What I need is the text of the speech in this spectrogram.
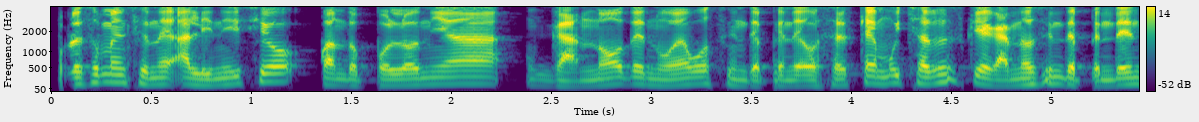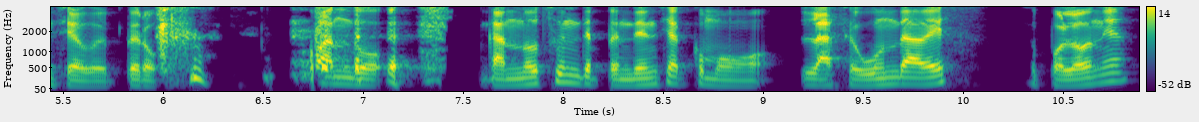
por eso mencioné al inicio, cuando Polonia ganó de nuevo su independencia. O sea, es que hay muchas veces que ganó su independencia, güey. Pero cuando ganó su independencia como la segunda vez de Polonia,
